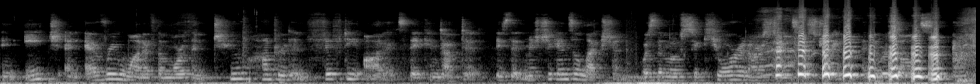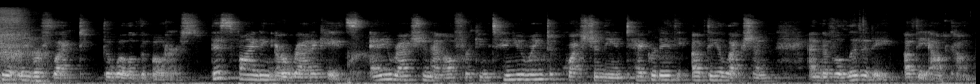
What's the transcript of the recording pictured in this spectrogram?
In each and every one of the more than 250 audits they conducted is that Michigan's election was the most secure in our state's history, and the results accurately reflect the will of the voters. This finding eradicates any rationale for continuing to question the integrity of the election and the validity of the outcome.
